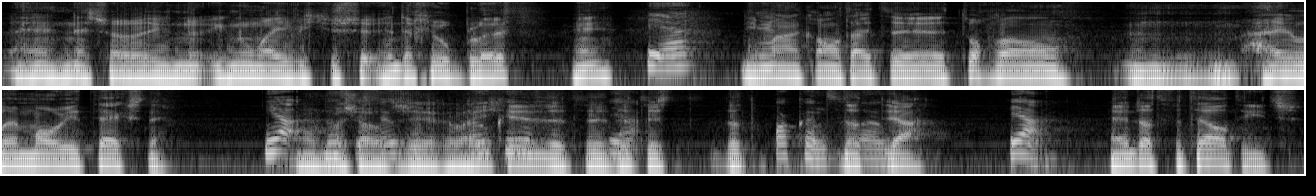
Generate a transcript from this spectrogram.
hè, net zo, ik ik noem eventjes eh, de groep Bluff. Hè? Ja, Die ja. maken altijd eh, toch wel een hele mooie teksten. Ja, om maar zo te zeggen. Weet je, dat, eh, dat is, dat, Pakkend dat, ja, Ja, hè, dat vertelt iets.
